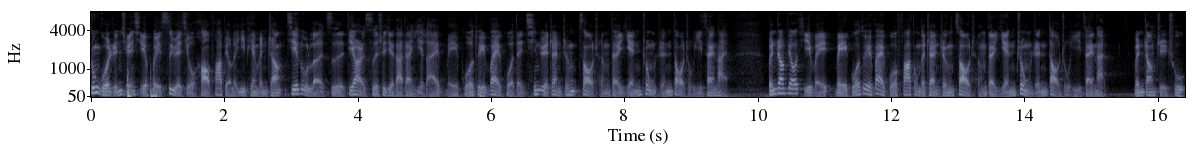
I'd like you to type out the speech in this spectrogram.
中国人权协会四月九号发表了一篇文章，揭露了自第二次世界大战以来，美国对外国的侵略战争造成的严重人道主义灾难。文章标题为《美国对外国发动的战争造成的严重人道主义灾难》。文章指出，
